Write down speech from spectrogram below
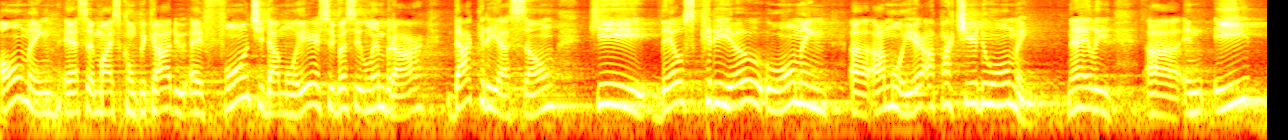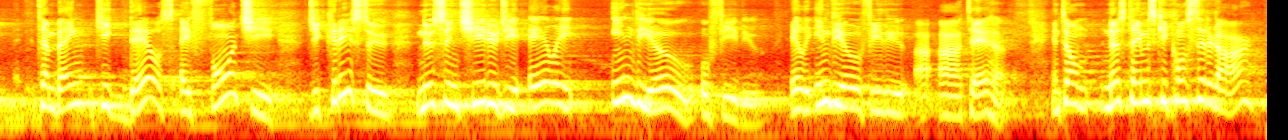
Homem, essa é mais complicado, é fonte da mulher, se você lembrar da criação, que Deus criou o homem, uh, a mulher, a partir do homem. Né? Ele, uh, e também que Deus é fonte de Cristo, no sentido de Ele enviou o Filho, Ele enviou o Filho à, à terra. Então, nós temos que considerar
